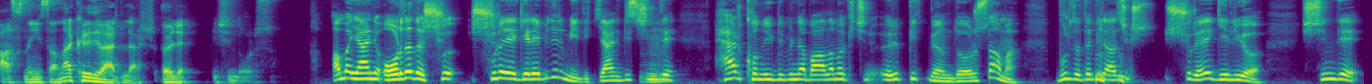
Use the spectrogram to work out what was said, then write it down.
Aslında insanlar kredi verdiler. Öyle işin doğrusu. Ama yani orada da şu şuraya gelebilir miydik? Yani biz şimdi her konuyu birbirine bağlamak için ölüp bitmiyorum doğrusu ama burada da birazcık şuraya geliyor. Şimdi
